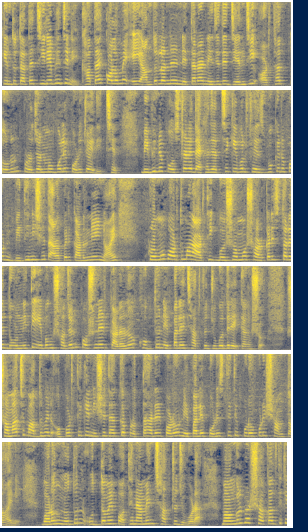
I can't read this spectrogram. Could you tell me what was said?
কিন্তু তাতে চিরে ভেজেনি। খাতায় কলমে এই আন্দোলনের নেতারা নিজেদের জেনজি অর্থাৎ তরুণ প্রজন্ম বলে পরিচয় দিচ্ছেন। বিভিন্ন পোস্টারে দেখা যাচ্ছে, কেবল ফেসবুকের উপর বিধিনিষেধ আরোপের কারণেই নয় ক্রমবর্ধমান আর্থিক বৈষম্য, সরকারি স্তরে দুর্নীতি এবং স্বজন পোষণের কারণেও ক্ষুব্ধ নেপালের ছাত্র যুবদের একাংশ। সমাজ মাধ্যমের ওপর থেকে নিষেধাজ্ঞা প্রত্যাহারের পরেও নেপালে পরিস্থিতি পুরোপুরি শান্ত হয়নি, বরং নতুন উদ্যমে পথে নামেন ছাত্র যুবরা। মঙ্গলবার সকাল থেকে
